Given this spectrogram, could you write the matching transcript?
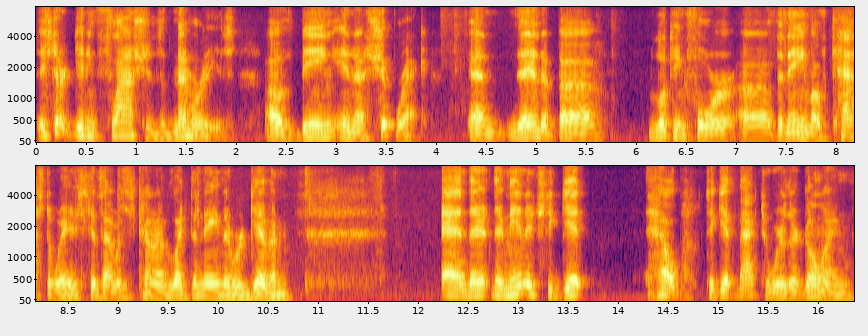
they start getting flashes of memories of being in a shipwreck, and they end up uh, looking for uh, the name of castaways because that was kind of like the name they were given, and they they managed to get help to get back to where they're going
